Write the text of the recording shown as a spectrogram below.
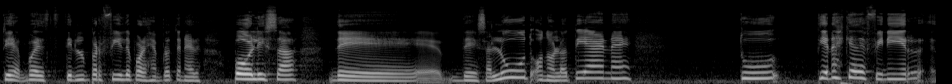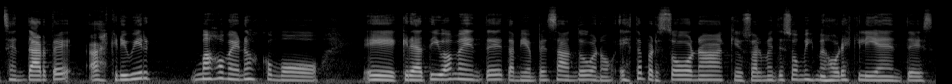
tiene, pues, tiene un perfil de, por ejemplo, tener póliza de, de salud o no lo tiene. Tú tienes que definir, sentarte a escribir más o menos como eh, creativamente, también pensando, bueno, esta persona que usualmente son mis mejores clientes,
